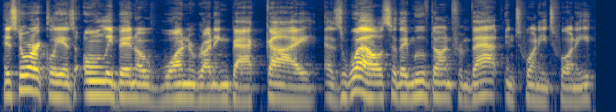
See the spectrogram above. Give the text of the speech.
historically has only been a one running back guy as well. So they moved on from that in 2020.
